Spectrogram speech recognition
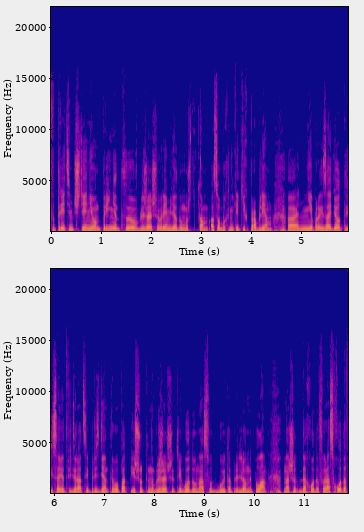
в третьем чтении он принят. В ближайшее время, я думаю, что там особых никаких проблем э, не произойдет. И Совет Федерации и президент его подпишут. И на ближайшие три года у нас вот будет определенный план наших доходов и расходов.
